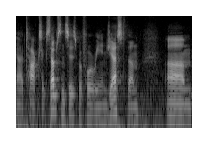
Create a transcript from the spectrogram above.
uh, toxic substances before we ingest them. Um,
